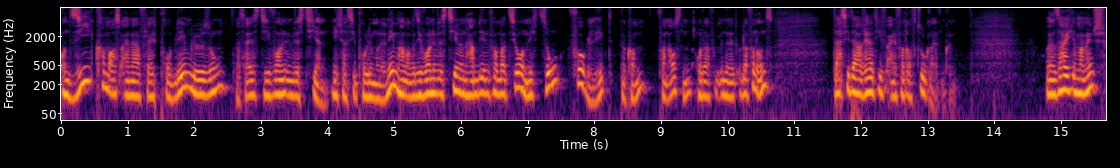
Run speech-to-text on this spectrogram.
und Sie kommen aus einer vielleicht Problemlösung, das heißt, Sie wollen investieren. Nicht, dass Sie Probleme Unternehmen haben, aber Sie wollen investieren und haben die Informationen nicht so vorgelegt bekommen, von außen oder vom Internet oder von uns, dass Sie da relativ einfach darauf zugreifen können. Und dann sage ich immer, Mensch,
